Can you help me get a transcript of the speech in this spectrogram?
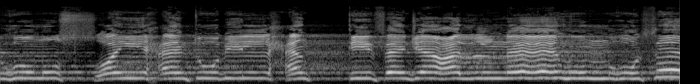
فأخذتهم الصيحة بالحق فجعلناهم غثاء.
